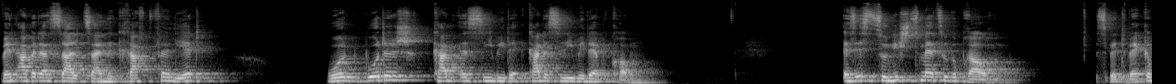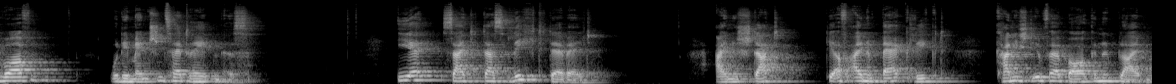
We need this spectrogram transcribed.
Wenn aber das Salz seine Kraft verliert, wodurch kann es sie wieder, kann es sie wieder bekommen. Es ist zu nichts mehr zu gebrauchen. Es wird weggeworfen und die Menschen zertreten es. Ihr seid das Licht der Welt. Eine Stadt, die auf einem Berg liegt, kann nicht im Verborgenen bleiben.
